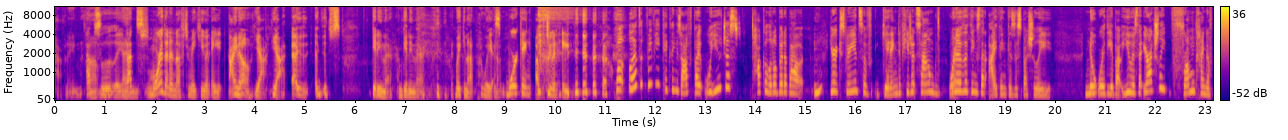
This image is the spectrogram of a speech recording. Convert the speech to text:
happening. Um, Absolutely. and That's more than enough to make you an eight. I know. Yeah, yeah. I, I- it's getting there. I'm getting there. waking up. Waking Yes, up. working up to an eight. well, let's maybe kick things off by will you just talk a little bit about your experience of getting to Puget Sound? One Right. of the things that I think is especially noteworthy about you is that you're actually from kind of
